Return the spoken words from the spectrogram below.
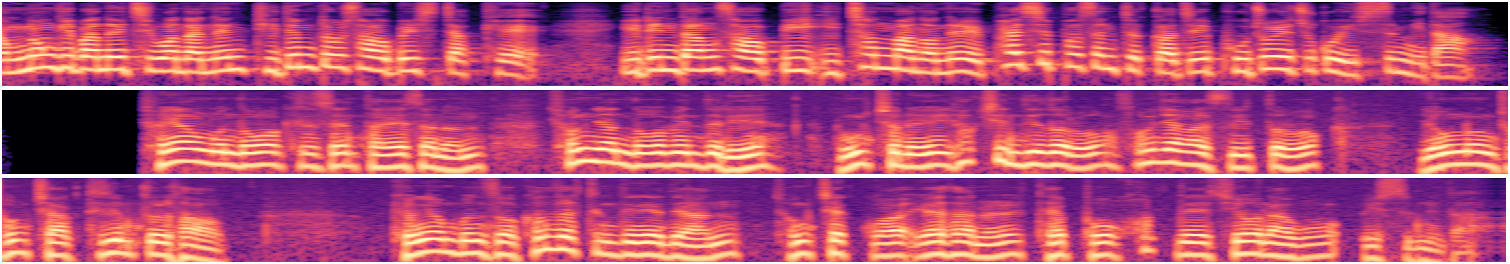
영농 기반을 지원하는 디딤돌 사업을 시작해 1인당 사업비 2천만 원을 80%까지 보조해주고 있습니다. 청양군 농업기술센터에서는 청년 농업인들이 농촌의 혁신 리더로 성장할 수 있도록 영농 정착 디딤돌 사업, 경영 분석 컨설팅 등에 대한 정책과 예산을 대폭 확대 지원하고 있습니다.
